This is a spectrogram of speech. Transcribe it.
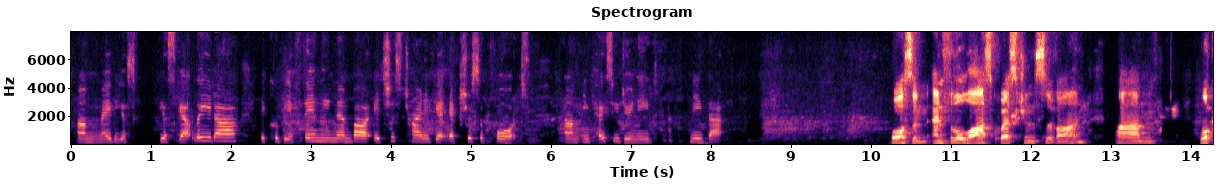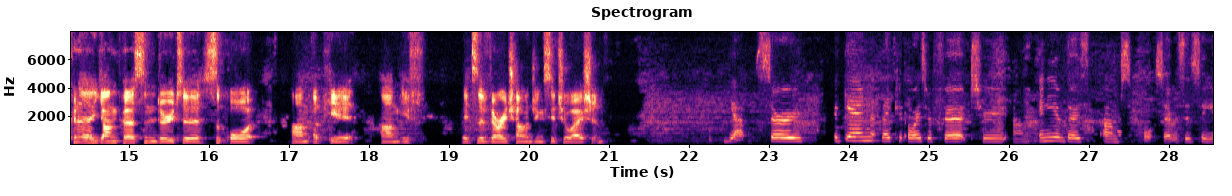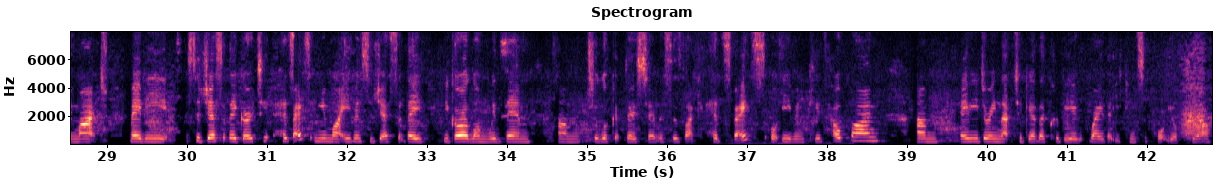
um, maybe your your scout leader, it could be a family member. It's just trying to get extra support um, in case you do need need that. Awesome. And for the last question, Savan, um, what can a young person do to support um, a peer um, if it's a very challenging situation? Yeah. So again, they could always refer to um, any of those um, support services. So you might maybe suggest that they go to Headspace, and you might even suggest that they you go along with them um, to look at those services like Headspace or even Kids Helpline um, maybe doing that together could be a way that you can support your peer.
